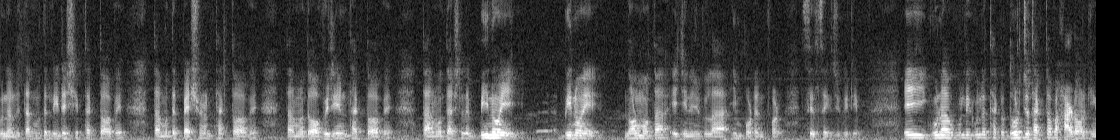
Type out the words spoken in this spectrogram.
গুণাবলী তার মধ্যে লিডারশিপ থাকতে হবে তার মধ্যে প্যাশনেট থাকতে হবে তার মধ্যে অবিডিয়েন্ট থাকতে হবে তার মধ্যে আসলে বিনয় বিনয় নর্মতা এই জিনিসগুলা ইম্পর্টেন্ট ফর সেলস এক্সিকিউটিভ এই গুণাবলীগুলো থাকলে ধৈর্য থাকতে হবে হার্ড ওয়ার্কিং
